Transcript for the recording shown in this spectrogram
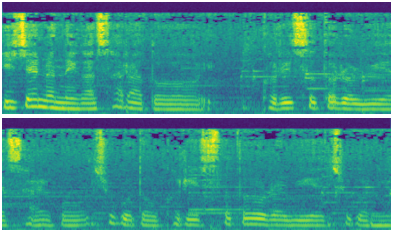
이제는 내가 살아도 그리스도를 위해 살고 죽어도 그리스도를 위해 죽으니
